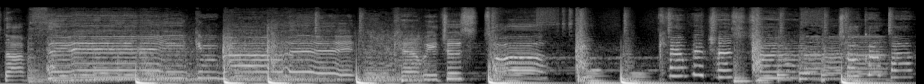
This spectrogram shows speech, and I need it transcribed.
stop thinking about it. Can we just talk? Can we just talk? Talk about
